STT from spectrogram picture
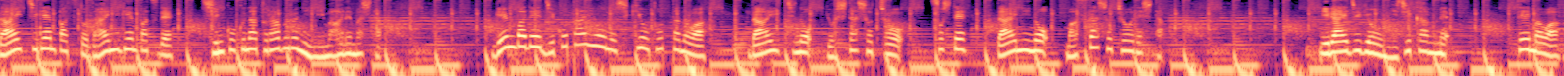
第一原発と第二原発で深刻なトラブルに見舞われました。現場で事故対応の指揮を執ったのは第一の吉田所長そして第二の増田所長でした。未来事業2時間目。テーマは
